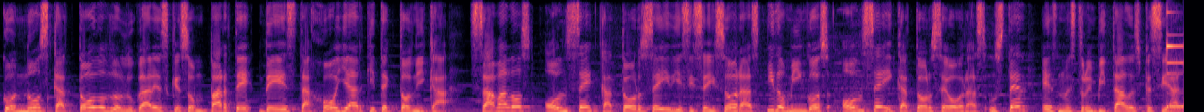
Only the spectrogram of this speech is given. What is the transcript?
Conozca todos los lugares que son parte de esta joya arquitectónica. Sábados 11, 14 y 16 horas y domingos 11 y 14 horas. Usted es nuestro invitado especial.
